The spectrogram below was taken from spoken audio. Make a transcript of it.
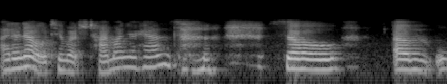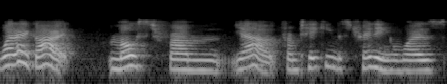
I don't know, too much time on your hands. so um, what I got most from, yeah, from taking this training was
